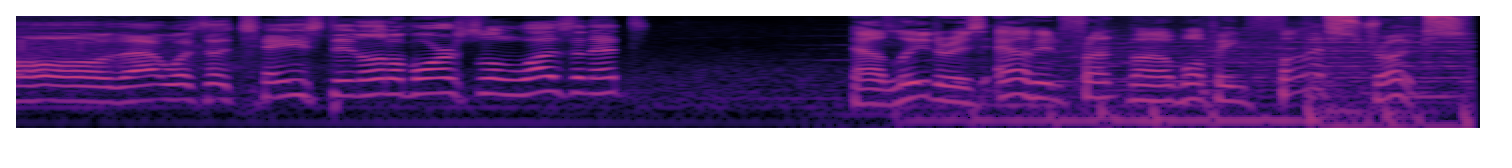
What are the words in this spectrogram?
Oh, that was a tasty little morsel, wasn't it? Our leader is out in front by a whopping five strokes.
